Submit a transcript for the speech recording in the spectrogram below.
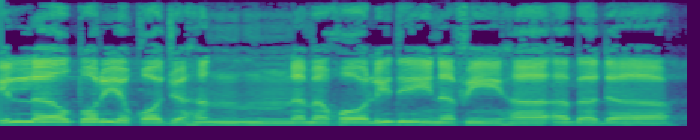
الا طريق جهنم خالدين فيها ابدا.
